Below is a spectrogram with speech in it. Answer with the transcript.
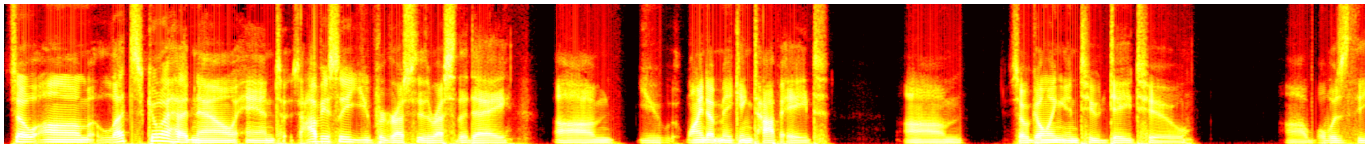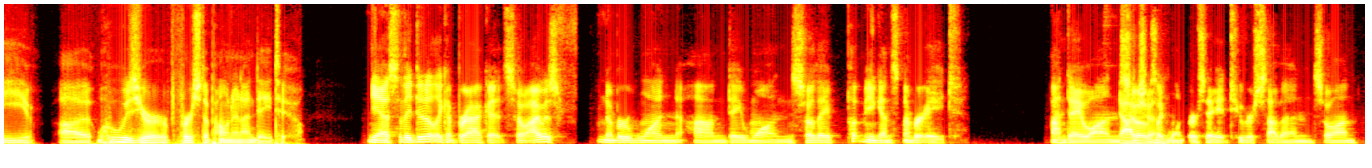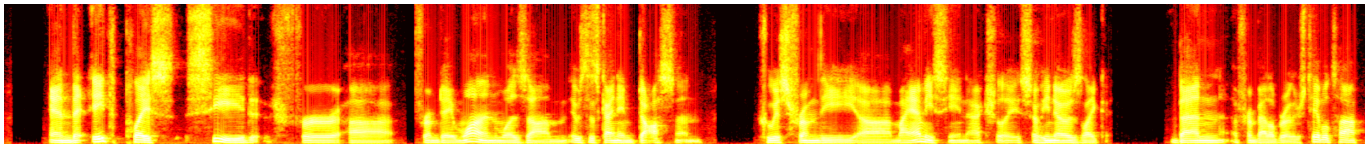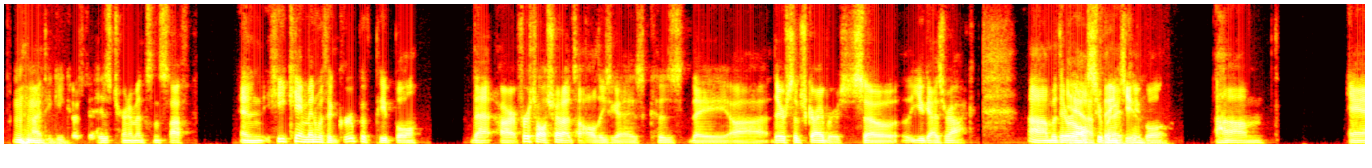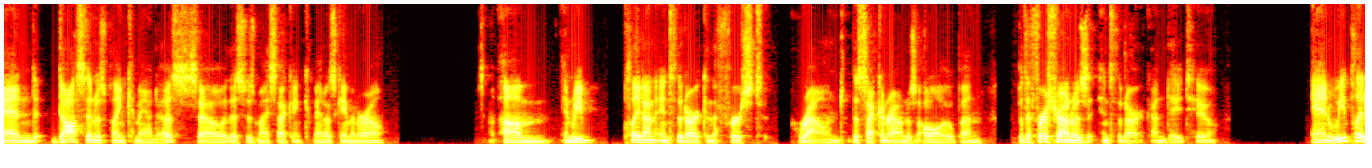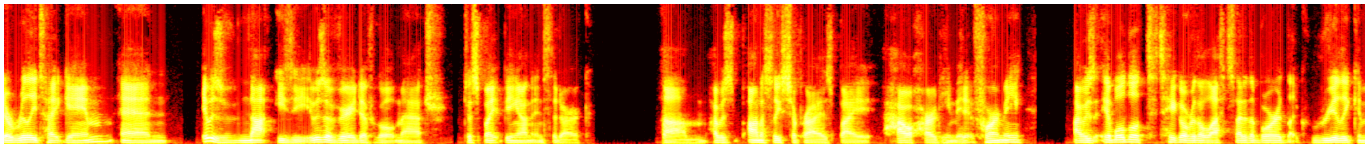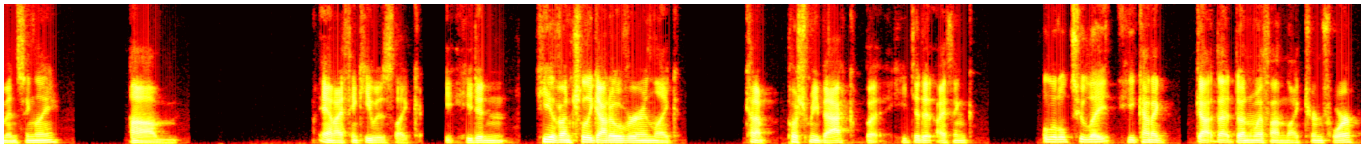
So um, let's go ahead now, and obviously you progress through the rest of the day. Um, you wind up making top eight. Um, so going into day two, uh, what was the uh, who was your first opponent on day two? Yeah, so they did it like a bracket. So I was number one on day one. So they put me against number eight on day one. Gotcha. So it was like one versus eight, two versus seven, so on. And the eighth place seed for uh, from day one was um, it was this guy named Dawson, who is from the uh, Miami scene actually. So he knows like Ben from Battle Brothers Tabletop. Mm-hmm. I think he goes to his tournaments and stuff. And he came in with a group of people that are first of all shout out to all these guys because they uh they're subscribers so you guys rock um but they were yeah, all super nice you. people um and dawson was playing commandos so this was my second commandos game in a row. Um and we played on into the dark in the first round. The second round was all open but the first round was into the dark on day two. And we played a really tight game and it was not easy. It was a very difficult match despite being on into the dark. Um, I was honestly surprised by how hard he made it for me. I was able to, take over the left side of the board like really convincingly. Um, and I think he was like he, he didn't he eventually got over and like kind of pushed me back, but he did it I think a little too late. He kind of got that done with on like turn 4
